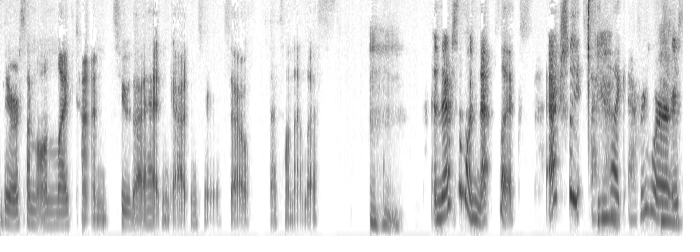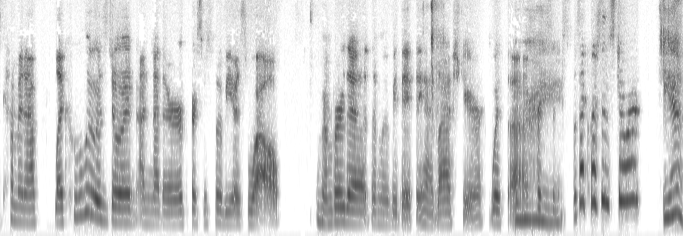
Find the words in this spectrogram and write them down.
there are some on Lifetime too that I hadn't gotten to. So that's on that list. Mhm. And there's some on Netflix. Actually, I feel like everywhere Yeah. is coming up. Like Hulu is doing another Christmas movie as well. Remember the the movie that they had last year with uh Right. Kristen was that Kristen Stewart? Yeah.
